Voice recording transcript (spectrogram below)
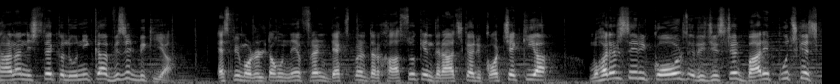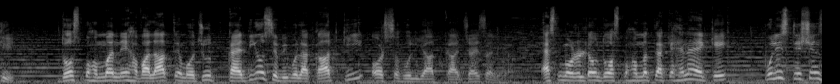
थाना निश्तर कॉलोनी का विज़िट भी किया। एसपी मॉडल टाउन ने फ्रंट डेस्क पर दरखास्तों के इंदराज का रिकॉर्ड चेक किया। मुहर्र से रिकॉर्ड रजिस्टर बारे पूछगछ की। दोस्त मोहम्मद ने हवालात में मौजूद कैदियों से भी मुलाकात की और सहूलियात का जायजा लिया। एसपी मॉडल टाउन दोस्त मोहम्मद का कहना है कि पुलिस स्टेशन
